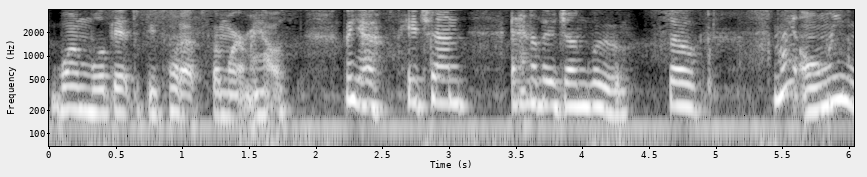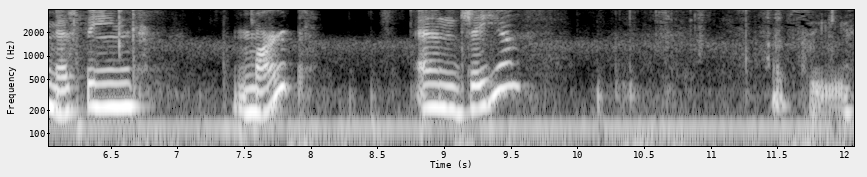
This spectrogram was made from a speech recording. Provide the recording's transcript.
one will get to be put up somewhere in my house. But yeah, Haechan and another Jungwoo. So, am I only missing Mark and Jaehyun? Let's see.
